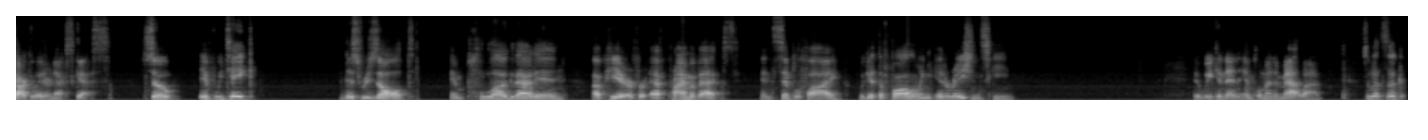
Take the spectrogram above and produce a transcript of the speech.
calculate our next guess. So if we take this result and plug that in up here for f prime of x and simplify, we get the following iteration scheme that we can then implement in MATLAB. So let's look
